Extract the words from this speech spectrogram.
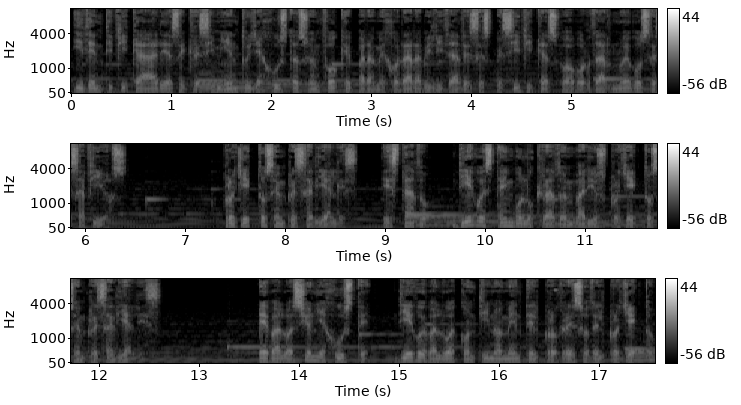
identifica áreas de crecimiento y ajusta su enfoque para mejorar habilidades específicas o abordar nuevos desafíos. Proyectos empresariales, Estado, Diego está involucrado en varios proyectos empresariales. Evaluación y ajuste, Diego evalúa continuamente el progreso del proyecto,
